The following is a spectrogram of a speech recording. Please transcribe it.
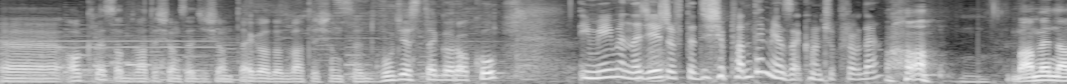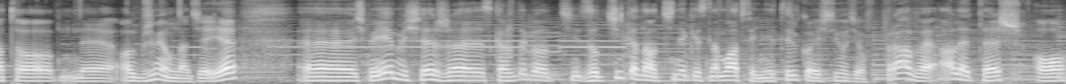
e, okres od 2010 do 2020 roku. I miejmy nadzieję, że wtedy się pandemia zakończy, prawda? O, mamy na to e, olbrzymią nadzieję. E, śmiejemy się, że z każdego odci- z odcinka na odcinek jest nam łatwiej, nie tylko jeśli chodzi o wprawę, ale też o, e,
